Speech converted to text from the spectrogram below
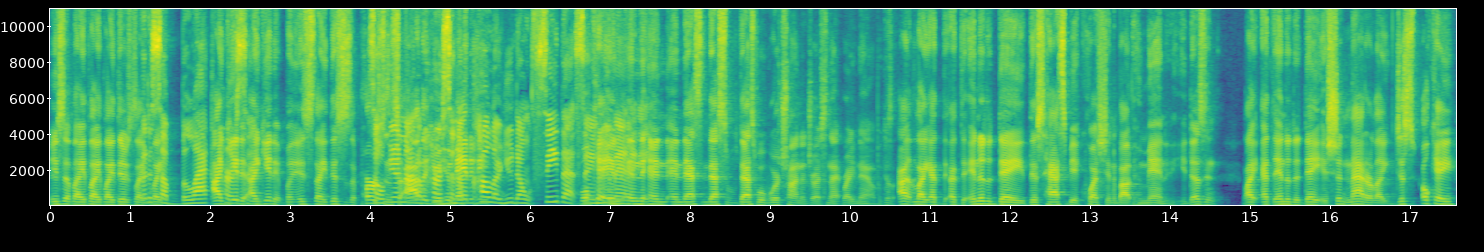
He said, like, like, like, there's like, but it's like, a black I get it, I get it, but it's like this is a person. So if you're not either a person of color, you don't see that same okay, and, humanity. and and and that's that's that's what we're trying to address that right now because I like at, at the end of the day, this has to be a question about humanity. It doesn't like at the end of the day, it shouldn't matter. Like just okay,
